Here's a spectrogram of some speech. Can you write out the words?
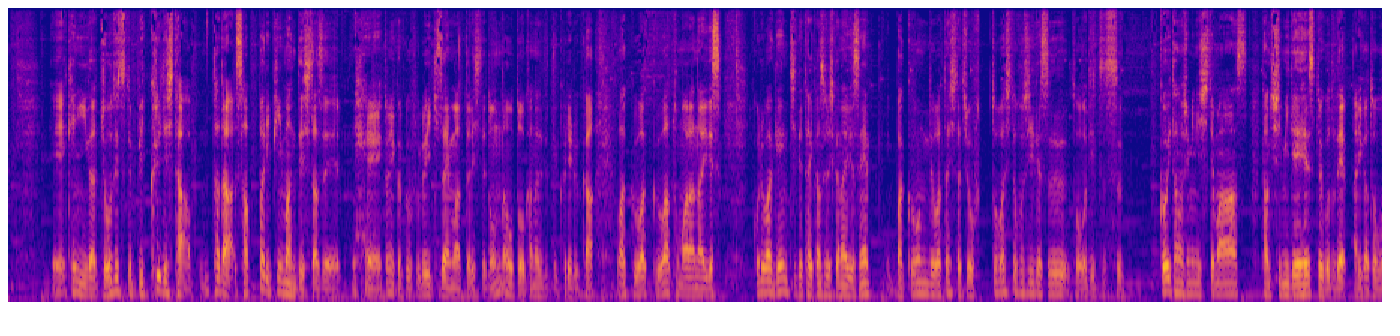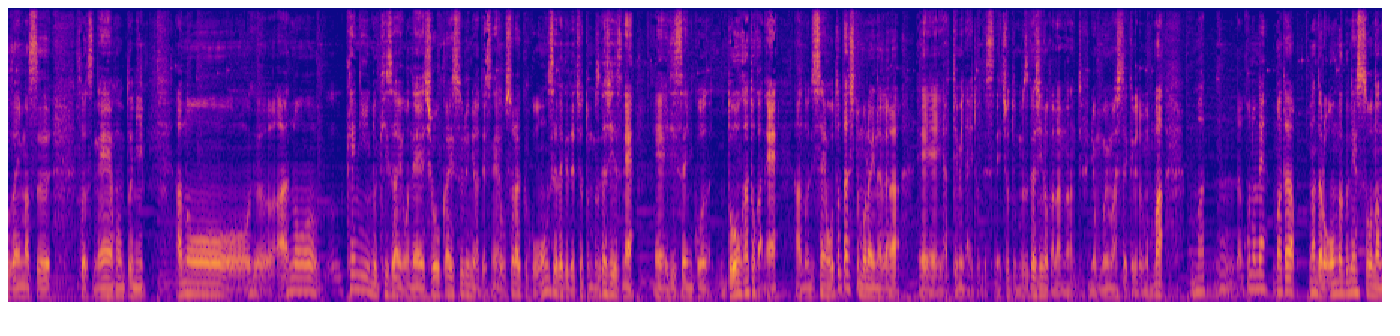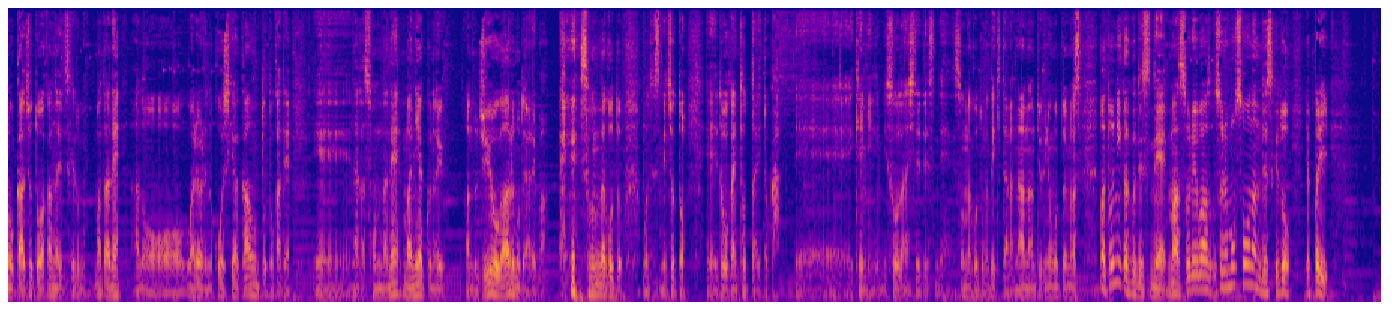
えー、ケニーが饒舌でびっくりでした。ただ、さっぱりピーマンでしたぜ。えー、とにかく古い機材もあったりして、どんな音を奏でてくれるか、ワクワクは止まらないです。これは現地で体感するしかないですね。爆音で私たちを吹っ飛ばしてほしいです。当日すっごい楽しみにしてます。楽しみです。ということで、ありがとうございます。そうですね、本当に。あのー、あのーケニーの機材をね、紹介するにはですね、おそらくこう音声だけでちょっと難しいですね。えー、実際にこう動画とかね、あの実際に音出してもらいながら、えー、やってみないとですね、ちょっと難しいのかななんていうふうに思いましたけれども、まあ、まあ、このね、また、なんだろう、音楽熱奏なのかちょっとわかんないですけども、またね、あのー、我々の公式アカウントとかで、えー、なんかそんなね、マニアックなあの需要があるのであれば そんなこともですね、ちょっと、えー、動画に撮ったりとか、えー、ケニーに相談してですね、そんなこともできたらな、なんていうふうに思っております。まあ、とにかくですね、まあ、それは、それもそうなんですけど、やっぱり、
